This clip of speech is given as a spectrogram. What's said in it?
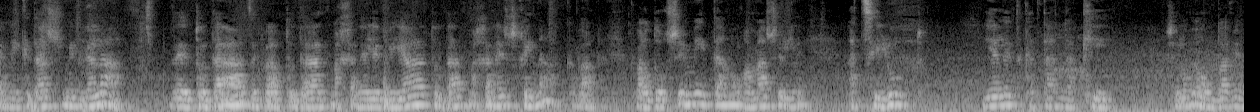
המקדש מתגלה. זה תודעה, זה כבר תודעת מחנה לוויה, תודעת מחנה שכינה. כבר, כבר דורשים מאיתנו רמה של אצילות. ילד קטן נקי, שלא מעורבב עם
